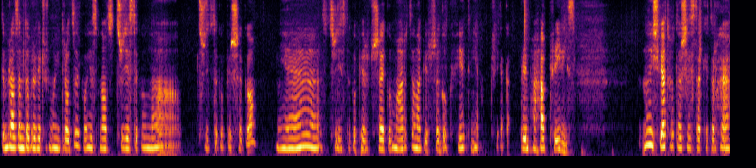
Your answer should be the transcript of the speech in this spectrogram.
Tym razem dobry wieczór moi drodzy, bo jest noc 30 na 31. Nie, z 31 marca na 1 kwietnia, czyli taka prima aprilis. No i światło też jest takie trochę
